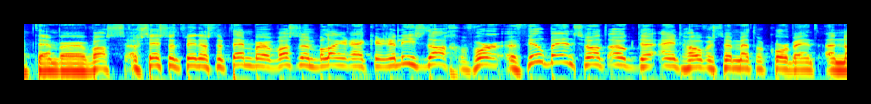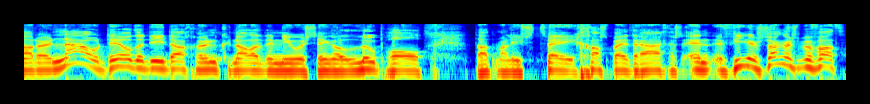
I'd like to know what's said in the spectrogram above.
September was, 26 september was een belangrijke release dag voor veel bands... want ook de Eindhovense metalcore band Another Now... deelde die dag hun knallende nieuwe single Loophole... dat maar liefst twee gastbijdragers en vier zangers bevat.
